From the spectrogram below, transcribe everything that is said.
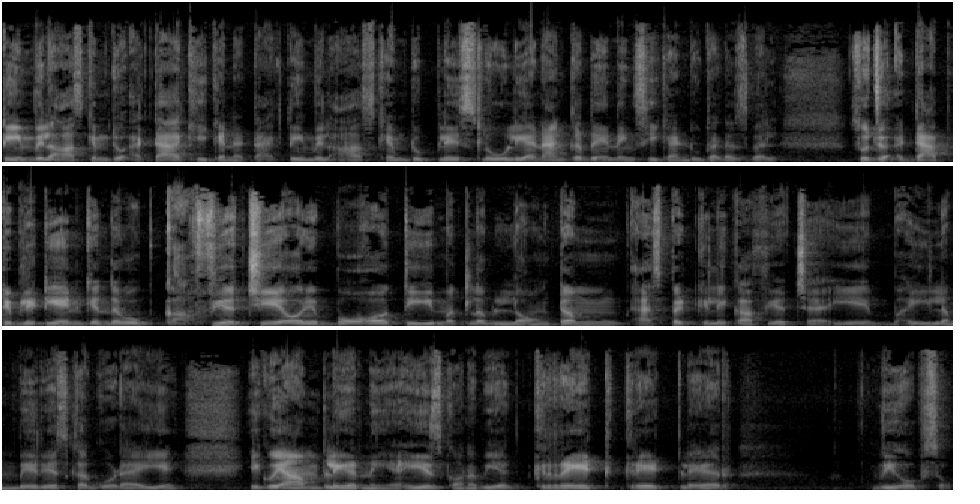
Team will ask him to attack, he can attack. Team will ask him to play slowly and anchor the innings, he can do that as well. So जो अडेप्टिबिलिटी है इनके अंदर वो काफ़ी अच्छी है और ये बहुत ही मतलब लॉन्ग टर्म एस्पेक्ट के लिए काफ़ी अच्छा है। ये भाई लंबे रेस का घोड़ा है ये। ये कोई आम प्लेयर नहीं है। He is can be a great great player we hope so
